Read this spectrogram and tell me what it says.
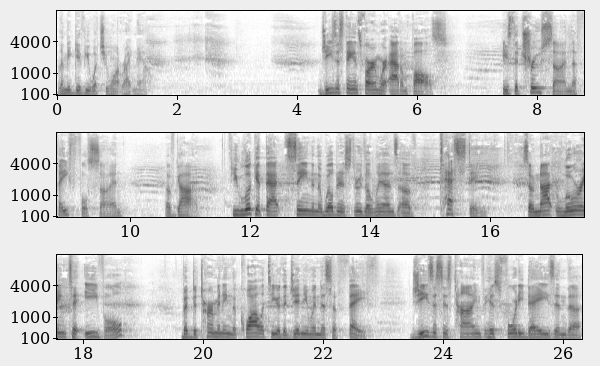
Let me give you what you want right now. Jesus stands firm where Adam falls. He's the true son, the faithful son of God. If you look at that scene in the wilderness through the lens of testing, so, not luring to evil, but determining the quality or the genuineness of faith. Jesus' time, for his 40 days in the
